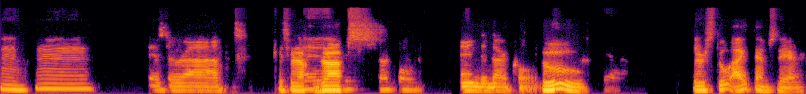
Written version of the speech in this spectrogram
Hmm, hmm. Tesseract, Tesseract And drops. Circle. and the Dark Hole. Ooh. Yeah. There's two items there.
